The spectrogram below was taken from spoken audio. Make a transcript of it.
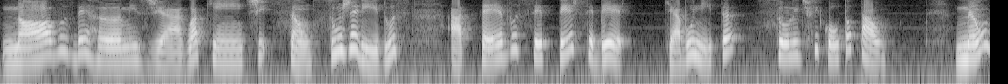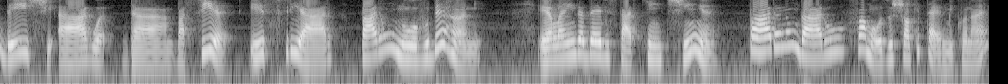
novos derrames de água quente são sugeridos até você perceber que a bonita solidificou total. Não deixe a água da bacia esfriar para um novo derrame. Ela ainda deve estar quentinha para não dar o famoso choque térmico, né?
